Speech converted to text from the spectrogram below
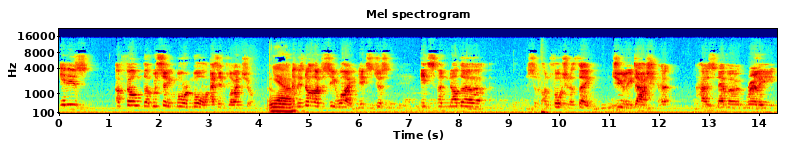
it is a film that we're seeing more and more as influential. Yeah. and it's not hard to see why. It's just it's another sort of unfortunate thing. Julie Dash ha- has never really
